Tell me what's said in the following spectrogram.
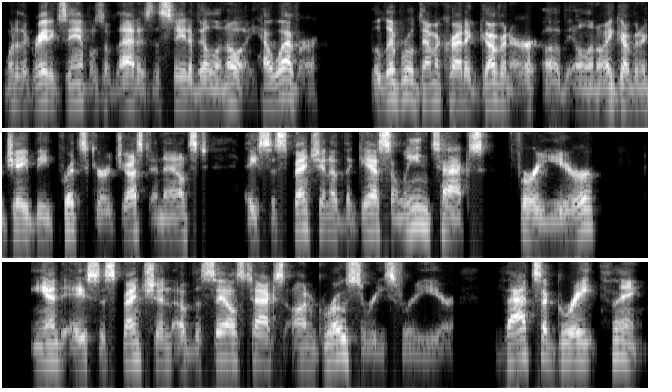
One of the great examples of that is the state of Illinois. However, the liberal Democratic governor of Illinois, Governor J.B. Pritzker, just announced a suspension of the gasoline tax for a year and a suspension of the sales tax on groceries for a year. That's a great thing.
